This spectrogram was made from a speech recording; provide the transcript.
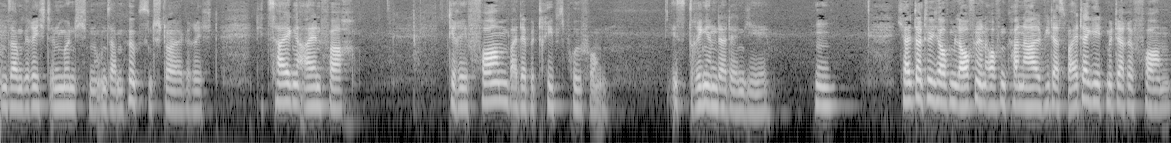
unserem Gericht in München, unserem höchsten Steuergericht, die zeigen einfach, die Reform bei der Betriebsprüfung ist dringender denn je. Hm. Ich halte natürlich auf dem Laufenden auf dem Kanal, wie das weitergeht mit der Reform.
